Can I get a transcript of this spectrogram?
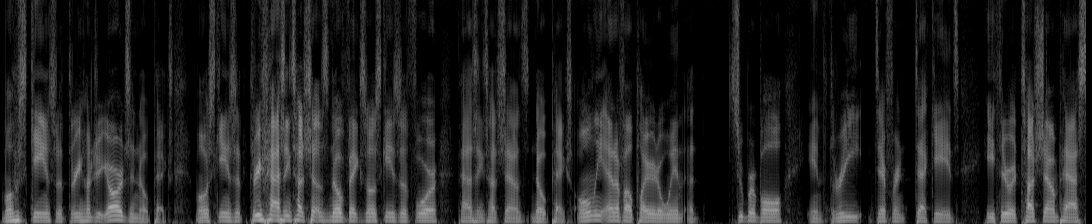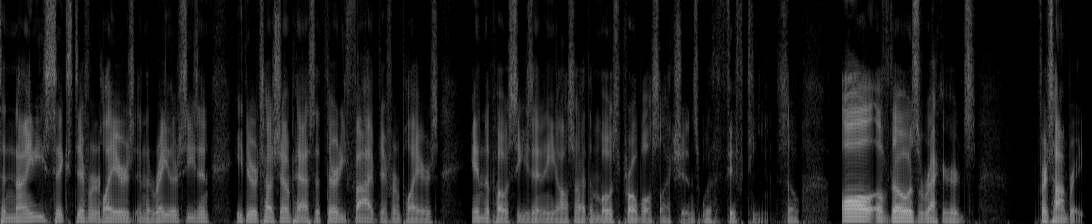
Most games with 300 yards and no picks. Most games with three passing touchdowns, no picks. Most games with four passing touchdowns, no picks. Only NFL player to win a Super Bowl in three different decades. He threw a touchdown pass to 96 different players in the regular season. He threw a touchdown pass to 35 different players in the postseason, and he also had the most Pro Bowl selections with 15. So, all of those records for Tom Brady.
